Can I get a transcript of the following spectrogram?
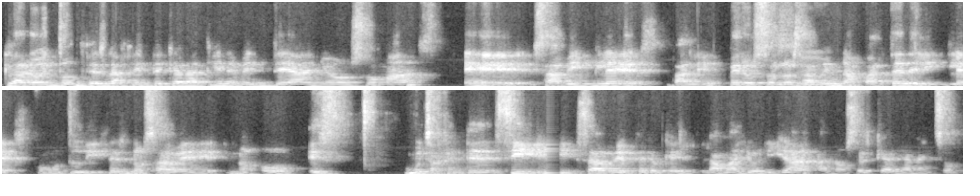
Claro, entonces la gente que ahora tiene 20 años o más eh, sabe inglés, ¿vale? Pero solo sabe una parte del inglés, como tú dices, no sabe, no, o es mucha gente sí sabe, pero que la mayoría, a no ser que hayan hecho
